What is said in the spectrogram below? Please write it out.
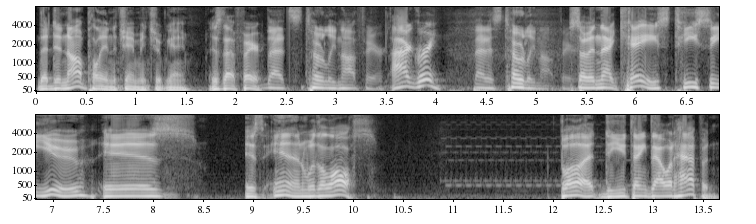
that did not play in the championship game. Is that fair? That's totally not fair. I agree. That is totally not fair. So in that case, TCU is is in with a loss. But do you think that would happen?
